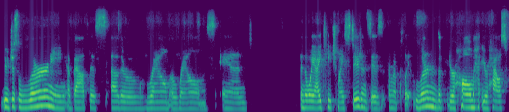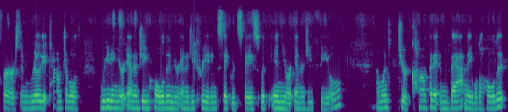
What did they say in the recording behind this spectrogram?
you're just learning about this other realm or realms and and the way I teach my students is from a place, learn the, your home, your house first, and really get comfortable with reading your energy, holding your energy, creating sacred space within your energy field. And once you're confident in that and able to hold it,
